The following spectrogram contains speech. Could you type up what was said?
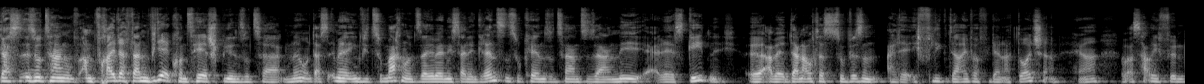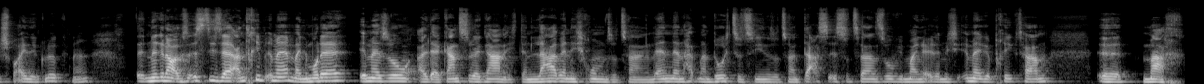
das ist sozusagen am Freitag dann wieder Konzert spielen sozusagen, ne? Und das immer irgendwie zu machen und selber nicht seine Grenzen zu kennen, sozusagen zu sagen, nee, es geht nicht. Äh, aber dann auch das zu wissen, Alter, ich fliege da einfach wieder nach Deutschland, ja? Was habe ich für ein Schweineglück, ne? Äh, ne, genau, es ist dieser Antrieb immer, meine Mutter immer so, Alter, kannst du da gar nicht, dann laber nicht rum sozusagen. Wenn, dann hat man durchzuziehen sozusagen. Das ist sozusagen so, wie meine Eltern mich immer geprägt haben. Äh, mach,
